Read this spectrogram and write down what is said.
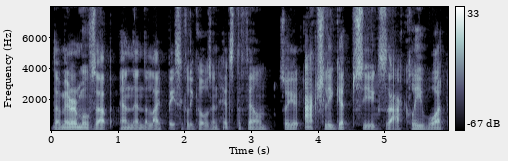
the mirror moves up, and then the light basically goes and hits the film. So you actually get to see exactly what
